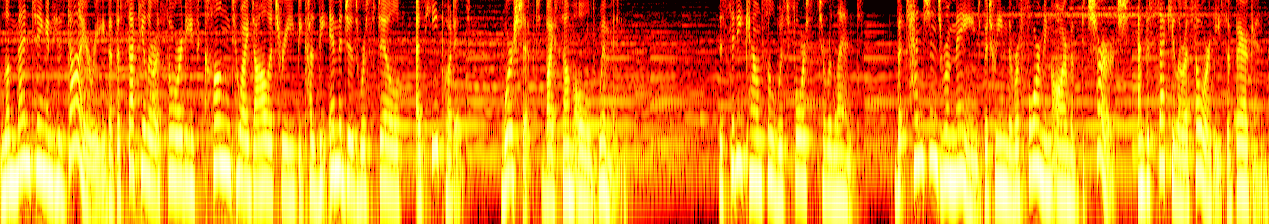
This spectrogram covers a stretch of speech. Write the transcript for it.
Lamenting in his diary that the secular authorities clung to idolatry because the images were still, as he put it, worshipped by some old women. The city council was forced to relent, but tensions remained between the reforming arm of the church and the secular authorities of Bergen.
